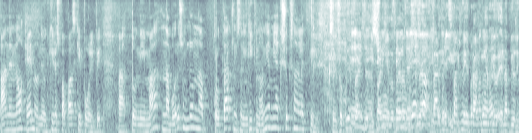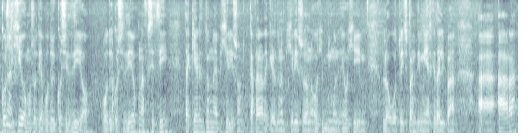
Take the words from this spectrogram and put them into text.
αν ενώ ένωνε ο κ. Παπάς και οι υπόλοιποι το νήμα, να μπορέσουν μιλούν να προτάξουν στην ελληνική κοινωνία μια αξιόπιστη αναλλακτική. Ξέρετε, υπάρχει, υπάρχει εδώ πέρα ένα ποιοτικό στοιχείο όμως ότι από το 22, από το 22 έχουν αυξηθεί τα κέρδη των επιχειρήσεων. Καθαρά τα κέρδη των επιχειρήσεων, όχι, όχι λόγω της πανδημίας κτλ. Άρα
